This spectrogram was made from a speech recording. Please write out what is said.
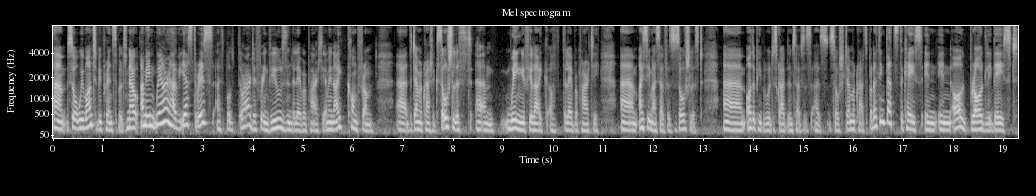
Um, so we want to be principled. Now, I mean, we are have yes, there is. I suppose there are differing views in the Labour Party. I mean, I come from uh, the Democratic Socialist um, wing, if you like, of the Labour Party. Um, I see myself as a socialist. Um, other people would describe themselves as, as social democrats, but I think that's the case in in all broadly based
